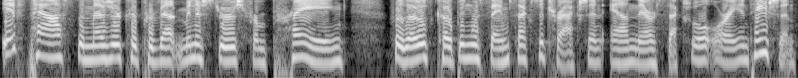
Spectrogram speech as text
If passed, the measure could prevent ministers from praying for those coping with same sex attraction and their sexual orientation.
